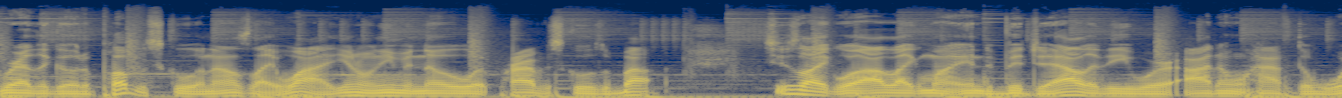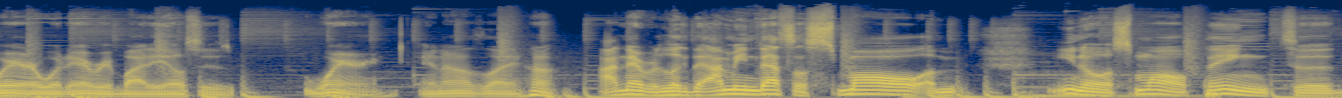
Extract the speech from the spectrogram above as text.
rather go to public school, and I was like, why? You don't even know what private school is about. She's like, well, I like my individuality where I don't have to wear what everybody else is wearing. And I was like, huh. I never looked at. I mean, that's a small, um, you know, a small thing to,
